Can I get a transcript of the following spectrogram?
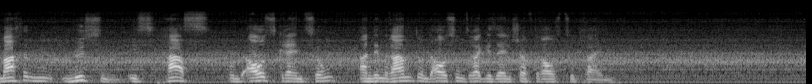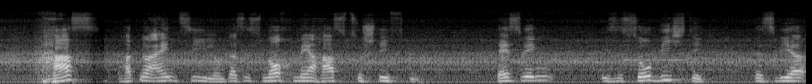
machen müssen, ist Hass und Ausgrenzung an den Rand und aus unserer Gesellschaft rauszutreiben. Hass hat nur ein Ziel und das ist noch mehr Hass zu stiften. Deswegen ist es so wichtig, dass wir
